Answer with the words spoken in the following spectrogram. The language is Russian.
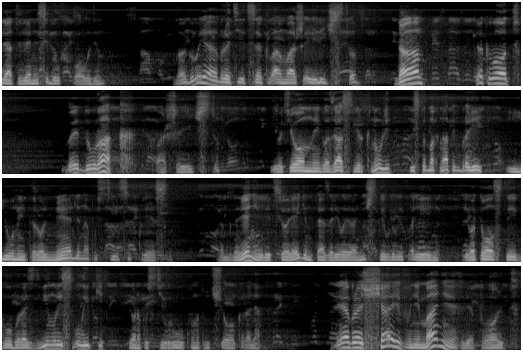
Взгляд Венеси был холоден. «Могу я обратиться к вам, ваше величество?» «Да. Так вот, вы дурак, ваше величество». Его темные глаза сверкнули из-под мохнатых бровей, и юный король медленно опустился в кресло. На мгновение лицо регента озарило ироническое удовлетворение. Его толстые губы раздвинулись в улыбке, и он опустил руку на плечо короля. «Не обращай внимания, Леопольд.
